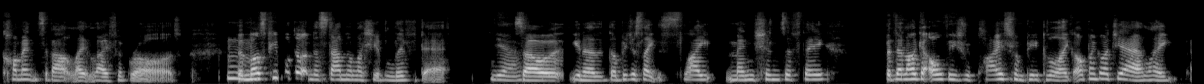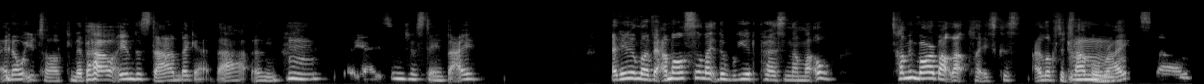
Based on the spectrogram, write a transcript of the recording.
comments about like life abroad. Mm. But most people don't understand unless you've lived it. Yeah. So, you know, there'll be just like slight mentions of things. But then I'll get all these replies from people like, oh my God, yeah, like I know what you're talking about. I understand, I get that. And mm. yeah, it's interesting. But I I do love it. I'm also like the weird person. I'm like, oh, tell me more about that place because I love to travel, mm. right? So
